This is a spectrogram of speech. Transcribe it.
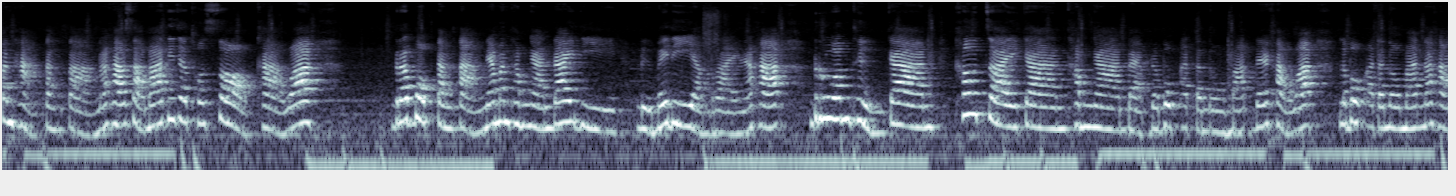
ปัญหาต่างๆนะคะ สามารถที่จะทดสอบค่ะว่า ระบบต่างๆเนี่ยมันทำงานได้ดีหรือไม่ดีอย่างไรนะคะ รวมถึงการเข้าใจการทำงานแบบระบบอัตโนมัติได้ค่ะว่าระบบอัตโนมัตินะคะ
